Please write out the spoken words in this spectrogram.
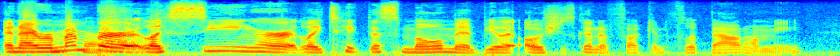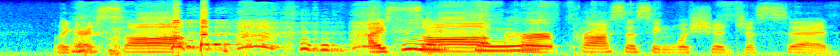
And I oh remember Okay. like seeing her like take this moment, be like, "Oh, she's gonna fucking flip out on me." Like I saw, I saw her processing what she had just said.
